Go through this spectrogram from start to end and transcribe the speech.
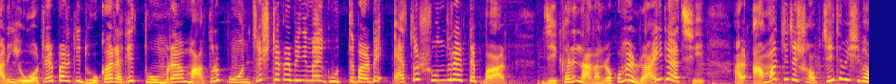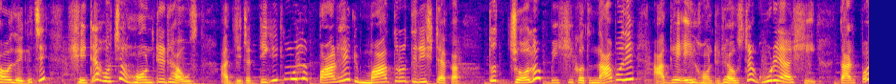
আর এই ওয়াটার পার্কে ঢোকার আগে তোমরা মাত্র পঞ্চাশ টাকার বিনিময়ে ঘুরতে পারবে এত সুন্দর একটা পার্ক যেখানে নানান রকমের রাইড আছে। আর আমার যেটা সবচেয়ে বেশি ভালো লেগেছে, সেটা হচ্ছে হন্টেড হাউস আর যেটা টিকিট মূল্য পার হেড মাত্র তিরিশ টাকা। তো চলো বেশি কথা না বলে আগে এই হন্টেড হাউসটা ঘুরে আসি। তারপর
